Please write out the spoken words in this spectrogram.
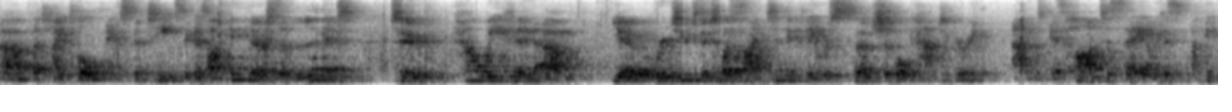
uh, the title expertise because I think there's a limit to how we can um, you know, reduce it to a scientifically researchable category. And it's hard to say, because I think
